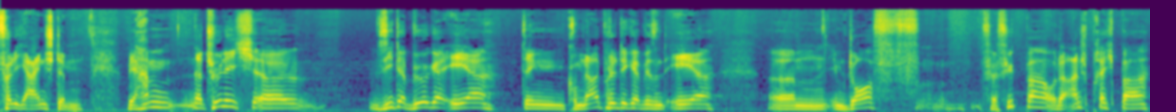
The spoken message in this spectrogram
völlig einstimmen. Wir haben natürlich, äh, sieht der Bürger eher den Kommunalpolitiker, wir sind eher ähm, im Dorf verfügbar oder ansprechbar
